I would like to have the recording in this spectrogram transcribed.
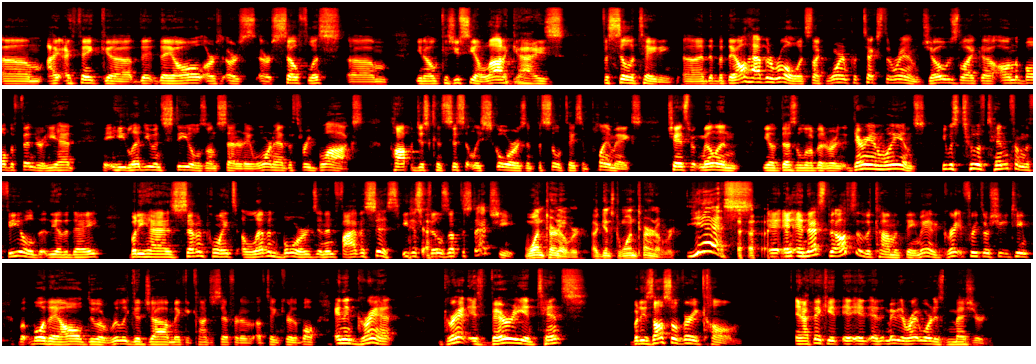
Um, I, I, think uh, that they all are are, are selfless. Um, you know, because you see a lot of guys facilitating, uh, but they all have their role. It's like Warren protects the rim. Joe's like on the ball defender. He had he led you in steals on Saturday. Warren had the three blocks. Papa just consistently scores and facilitates and play makes. Chance McMillan you know, does a little bit of Darrion Williams. He was two of 10 from the field the other day, but he has seven points, 11 boards, and then five assists. He just fills up the stat sheet. One turnover against one turnover. Yes. and, and, that's the, also the common thing, man. Great free throw shooting team, but boy, they all do a really good job, make a conscious effort of, of taking care of the ball. And then Grant, Grant is very intense, but he's also very calm, and I think it, it, it maybe the right word is measured.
